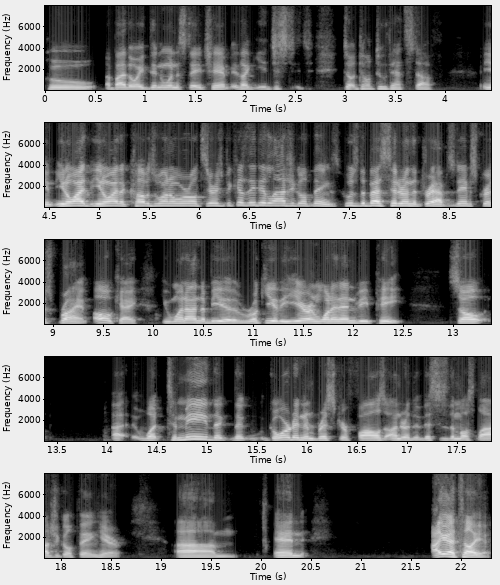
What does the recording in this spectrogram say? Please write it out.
who, uh, by the way, didn't win a state champ. Like you just don't don't do that stuff. You, you know why? You know why the Cubs won a World Series because they did logical things. Who's the best hitter in the draft? His name's Kris Bryant. Oh, okay, he went on to be a Rookie of the Year and won an MVP. So, uh, what to me, the the Gordon and Brisker falls under that. This is the most logical thing here, um, and I gotta tell you,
